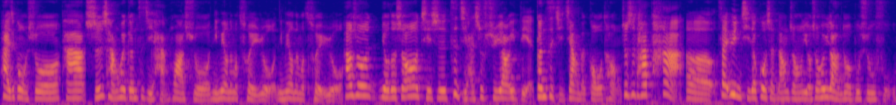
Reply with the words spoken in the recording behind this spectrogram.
她也是跟我说，她时常会跟自己喊话说：“你没有那么脆弱，你没有那么脆弱。”她说，有的时候其实自己还是需要一点。跟自己这样的沟通，就是他怕，呃，在孕期的过程当中，有时候会遇到很多的不舒服。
